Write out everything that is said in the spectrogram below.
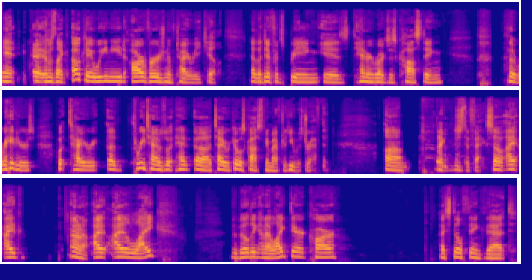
and it was like okay, we need our version of Tyreek Hill. Now the difference being is Henry Ruggs is costing the Raiders what Tyreek uh, three times what uh, Tyreek Hill was costing him after he was drafted. Um, like just a fact. So I, I, I don't know. I, I like the building and I like Derek Carr. I still think that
